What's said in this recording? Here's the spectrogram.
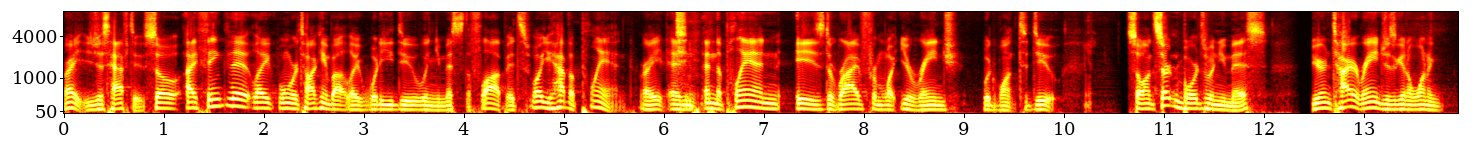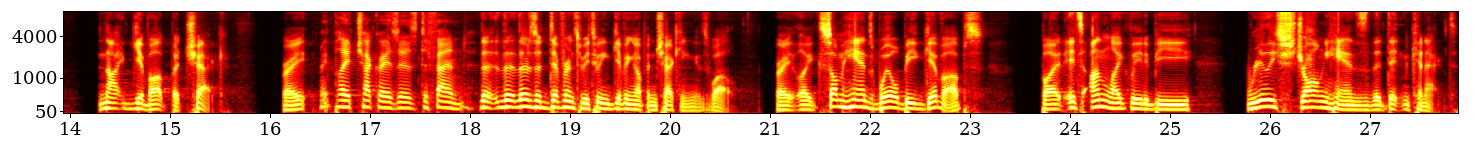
Right. You just have to. So I think that like when we're talking about like what do you do when you miss the flop, it's well you have a plan, right? And and the plan is derived from what your range would want to do. So on certain boards when you miss, your entire range is going to want to not give up but check, right? Right? Play check raises, defend. The, the, there's a difference between giving up and checking as well, right? Like some hands will be give ups, but it's unlikely to be really strong hands that didn't connect,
